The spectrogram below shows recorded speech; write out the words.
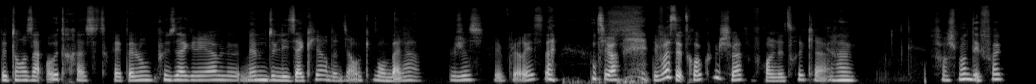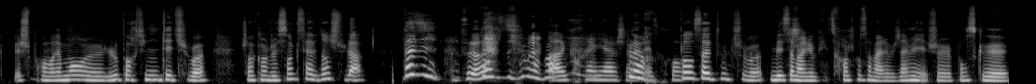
de temps à autre, ce serait tellement plus agréable, même de les accueillir, de dire, ok, bon, bah là, juste, je vais pleurer ça. tu vois. Des fois, c'est trop cool, tu vois, faut prendre le truc. Grave. Franchement, des fois, je prends vraiment euh, l'opportunité, tu vois. Genre, quand je sens que ça vient, je suis là. Vas-y C'est vrai. Vas-y, vraiment. Incroyable, Pleure. trop. Pense à tout, tu vois. Mais ça m'arrive, franchement, ça m'arrive jamais. Je pense que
